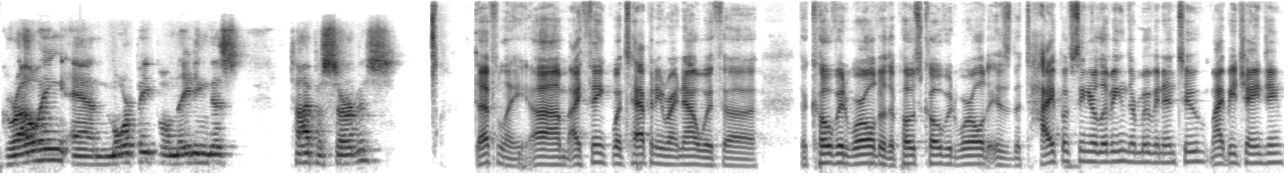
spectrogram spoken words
growing and more people needing this type of service? Definitely. Um, i think what's happening right now with uh, the covid world or the post-covid world is the type of senior living they're moving into might be changing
